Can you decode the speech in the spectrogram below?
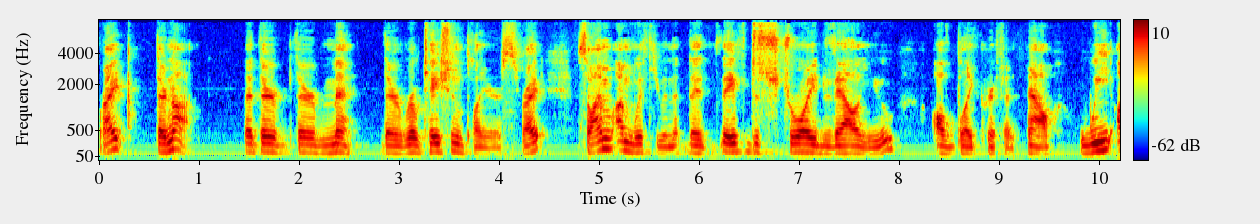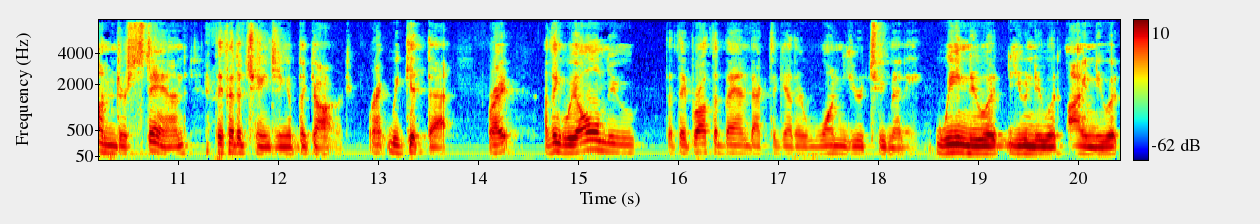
right? They're not. That they're they're meh. They're rotation players, right? So I'm I'm with you in that they they've destroyed value of Blake Griffin. Now we understand they've had a changing of the guard, right? We get that, right? I think we all knew that they brought the band back together one year too many. We knew it, you knew it, I knew it.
